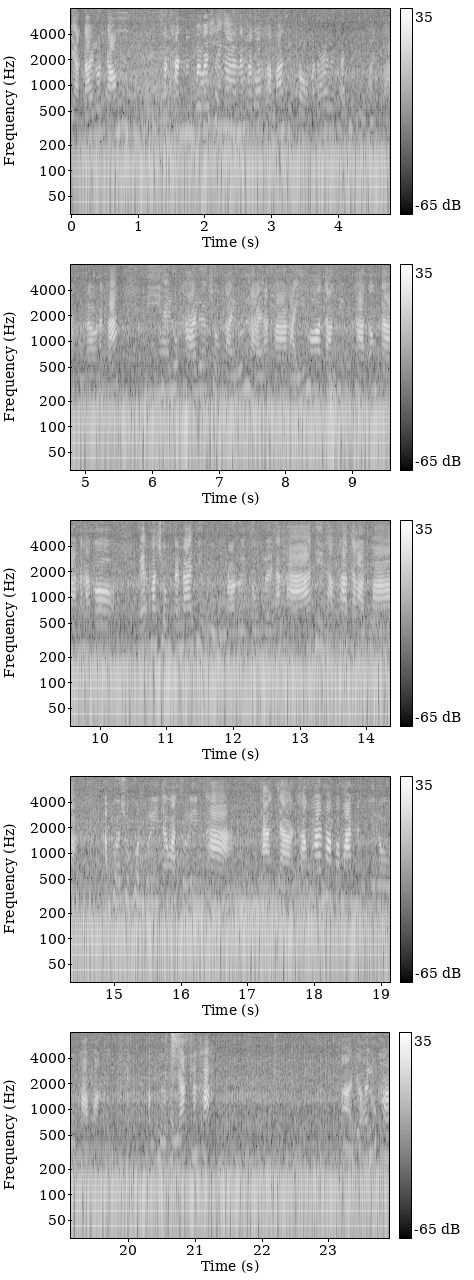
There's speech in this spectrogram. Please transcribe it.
อยากได้รถดำสักคันหนึงไปไว้ใช้งานนะคะ ก็สามารถติดต่อมาได้เลยค่ะที่อู่หันษาของเรานะคะ ค้าเลือกชมหลายรุ่นหลายราคาหลายยี่ห้อตามที่ลูกค้าต้องการนะคะ ก็แวะมาชมกันได้ที่อู่ของเราโดยตรงเลยนะคะ ที่ทางพาดตลาดปลาอำเภอชุมพลบุรีจังหวัดสุรินทร์ค่ะห่างจากทางพาดมาประมาณ 1 กิโลค่ะฝั่งอำเภอพยัคฆ์นะคะเดี๋ยวให้ลูกค้า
